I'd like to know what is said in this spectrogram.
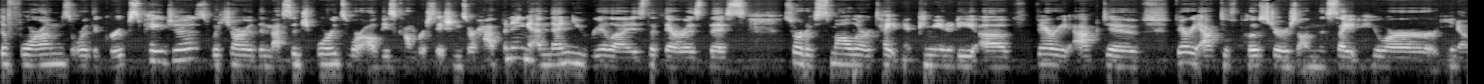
the forums or the groups pages, which are the message boards where all these conversations are happening. And then you realize that there is this sort of smaller, tight knit community of very active, very active posters on the site who are you know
